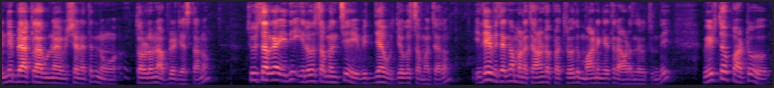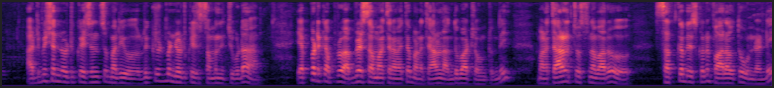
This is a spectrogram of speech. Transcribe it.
ఎన్ని బ్యాక్లాగ్లు ఉన్న విషయాన్ని అయితే నేను త్వరలోనే అప్డేట్ చేస్తాను. చూసారుగా ఇది ఈరోజు సంబంధించి విద్యా ఉద్యోగ సమాచారం. ఇదే విధంగా మన ఛానల్లో ప్రతిరోజు మార్నింగ్ అయితే రావడం జరుగుతుంది. వీటితో పాటు అడ్మిషన్ నోటిఫికేషన్స్ మరియు రిక్రూట్మెంట్ నోటిఫికేషన్ సంబంధించి కూడా ఎప్పటికప్పుడు అప్డేట్ సమాచారం అయితే మన ఛానల్ అందుబాటులో ఉంటుంది. మన ఛానల్ చూస్తున్న వారు సబ్స్క్రైబ్ చేసుకొని ఫాలో అవుతూ ఉండండి.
